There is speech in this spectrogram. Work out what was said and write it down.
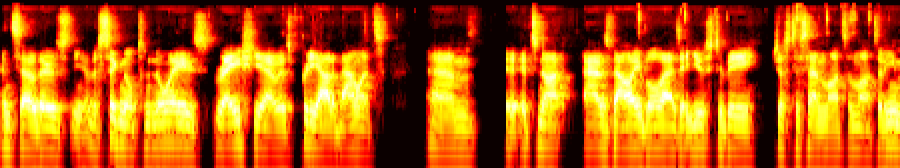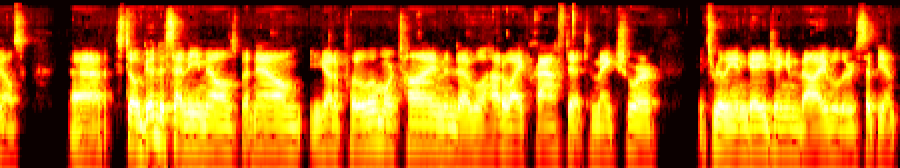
and so there's you know the signal to noise ratio is pretty out of balance. Um, it's not as valuable as it used to be just to send lots and lots of emails. Uh, still good to send emails, but now you got to put a little more time into well, how do I craft it to make sure it's really engaging and valuable to the recipient.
